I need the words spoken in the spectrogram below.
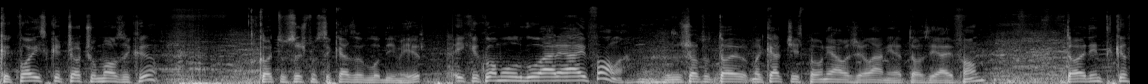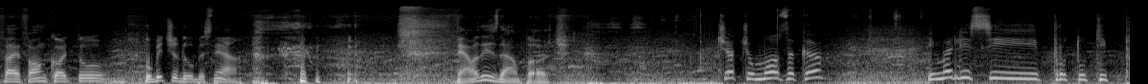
какво иска Чочо мозъка, който всъщност се казва Владимир, и какво му отговаря айфона. Защото той, макар че изпълнява желания този iPhone, той е един такъв iPhone, който обича да обяснява. Няма да издавам повече. Чочо мозъка, има ли си прототип?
